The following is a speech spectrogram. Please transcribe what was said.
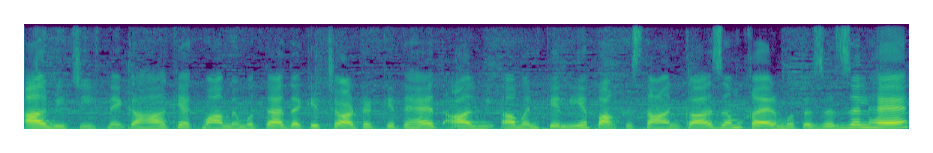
आर्मी चीफ ने कहा कि अकवा मुतहदा के चार्टर के तहत आलमी अमन के लिए पाकिस्तान का अज़म गैर मुतजल है।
